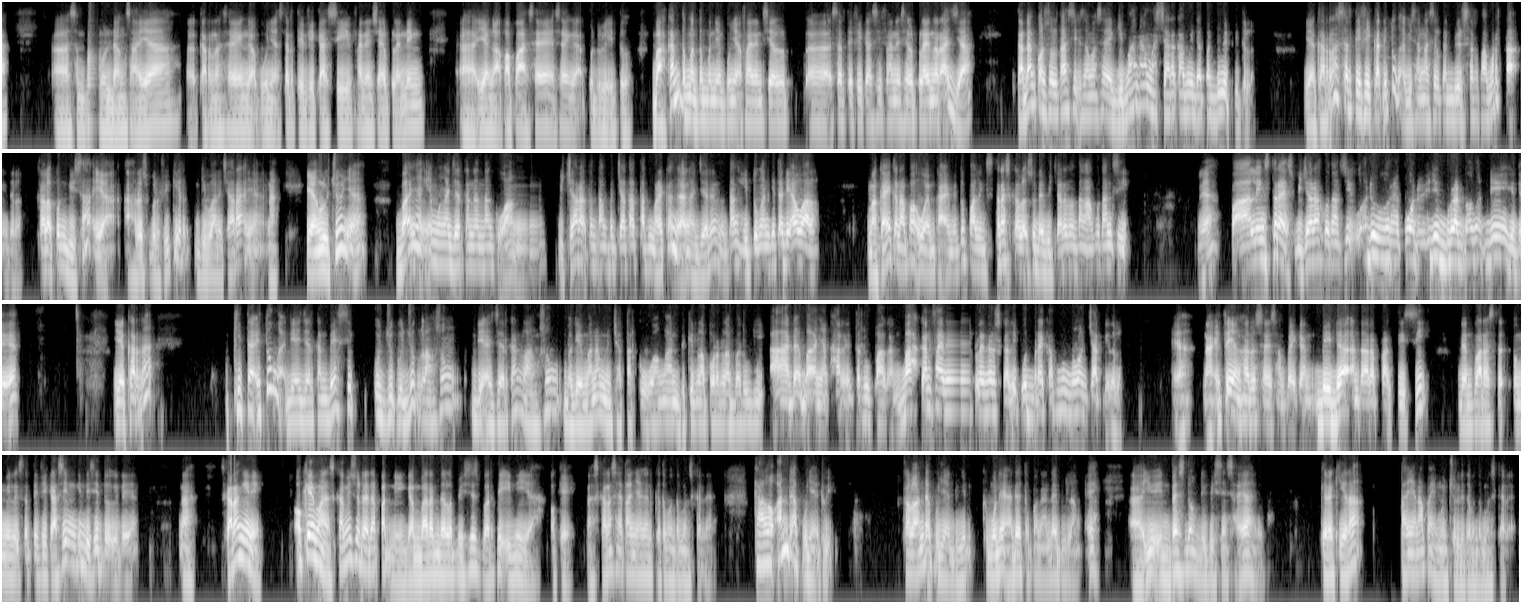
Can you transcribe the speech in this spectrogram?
eh, sempat undang saya uh, karena saya nggak punya sertifikasi financial planning uh, ya nggak apa-apa saya saya nggak peduli itu. Bahkan teman-teman yang punya financial uh, sertifikasi financial planner aja kadang konsultasi sama saya gimana mas cara kami dapat duit? Gitu loh. Ya karena sertifikat itu nggak bisa menghasilkan duit serta merta gitu loh. Kalaupun bisa ya harus berpikir gimana caranya. Nah yang lucunya banyak yang mengajarkan tentang keuangan bicara tentang pencatatan. Mereka nggak ngajarin tentang hitungan kita di awal. Makanya kenapa UMKM itu paling stres kalau sudah bicara tentang akuntansi. Ya paling stres bicara akuntansi. Waduh repot ini berat banget nih gitu ya. Ya karena kita itu nggak diajarkan basic ujuk-ujuk langsung diajarkan langsung bagaimana mencatat keuangan, bikin laporan laba rugi. Ada banyak hal yang terlupakan. Bahkan financial planner sekalipun mereka pun meloncat gitu loh. Ya. Nah, itu yang harus saya sampaikan. Beda antara praktisi dan para pemilik sertifikasi mungkin di situ gitu ya. Nah, sekarang gini. Oke, Mas, kami sudah dapat nih gambaran dalam bisnis berarti ini ya. Oke. Nah, sekarang saya tanyakan ke teman-teman sekalian. Kalau Anda punya duit, kalau Anda punya duit, kemudian ada teman Anda bilang, eh, uh, you invest dong di bisnis saya. Kira-kira tanya apa yang muncul di teman-teman sekalian?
